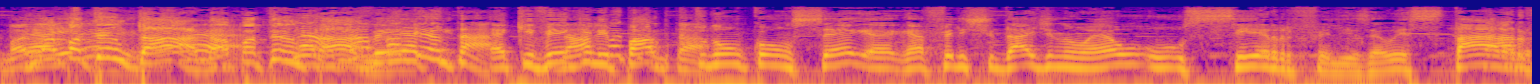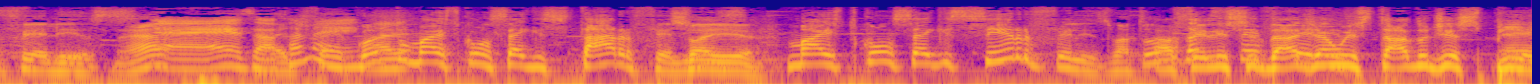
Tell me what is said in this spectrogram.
mas É, dá pra é, tentar, é. dá pra Não, tentar. dá Vem pra tentar. é que vem Dá aquele papo tentar. que tu não consegue. é A felicidade não é o, o ser feliz, é o estar, Estar feliz. feliz, né? É, exatamente. Quanto mais tu consegue estar feliz, Isso aí. mais tu consegue ser feliz. Mas tu não A felicidade ser é um feliz. estado de espírito.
